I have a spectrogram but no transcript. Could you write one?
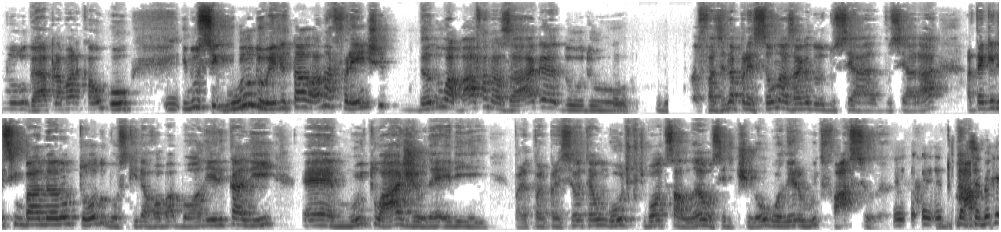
no lugar para marcar o gol. E, no segundo, ele está lá na frente, dando uma abafa na zaga do, do, fazendo a pressão na zaga do, do, Ceará, do Ceará, até que eles se embananam todo, o Bosquilha rouba a bola e ele tá ali é, muito ágil, né? Ele pareceu até um gol de futebol de salão, assim, ele tirou o goleiro muito fácil, né? Percebeu que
